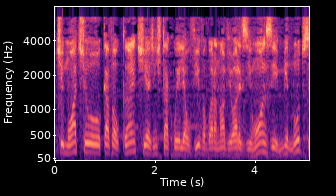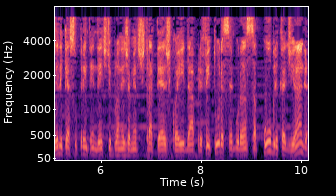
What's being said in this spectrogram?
Timóteo Cavalcante, a gente está com ele ao vivo agora 9 horas e 11 minutos. Ele que é superintendente de planejamento estratégico aí da Prefeitura, Segurança Pública de Angra.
